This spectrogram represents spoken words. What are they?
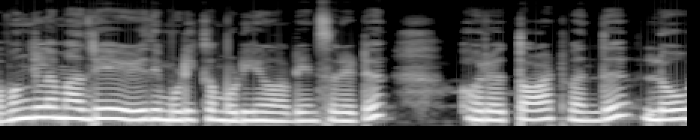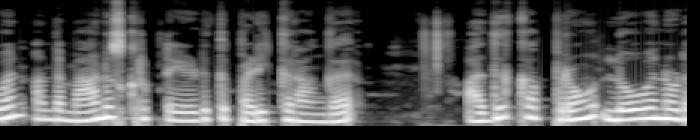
அவங்கள மாதிரியே எழுதி முடிக்க முடியும் அப்படின்னு சொல்லிட்டு ஒரு தாட் வந்து லோவன் அந்த மேனுஸ்கிரிப்டை எடுத்து படிக்கிறாங்க. அதுக்கப்புறம் லோவனோட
